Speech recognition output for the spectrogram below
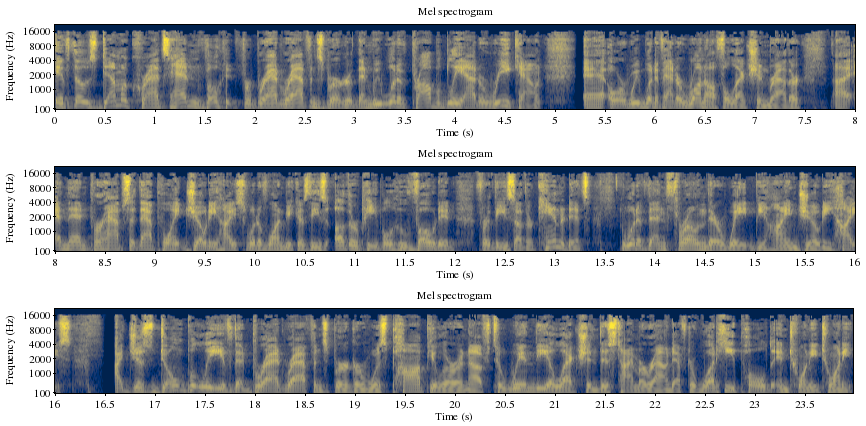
if those Democrats hadn't voted for Brad Raffensperger, then we would have probably had a recount, uh, or we would have had a runoff election, rather. Uh, and then perhaps at that point, Jody Hice would have won because these other people who voted for these other candidates would have then thrown their weight behind Jody Hice. I just don't believe that Brad Raffensperger was popular enough to win the election this time around after what he pulled in 2020.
